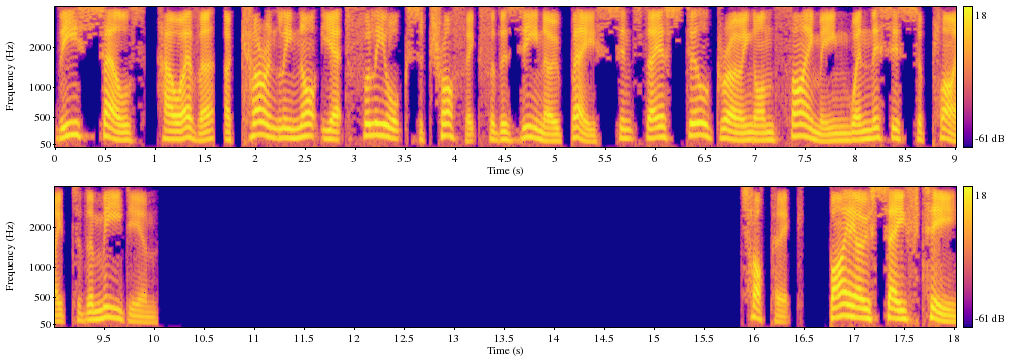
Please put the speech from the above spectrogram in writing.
These cells, however, are currently not yet fully auxotrophic for the xeno base since they are still growing on thymine when this is supplied to the medium. Biosafety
